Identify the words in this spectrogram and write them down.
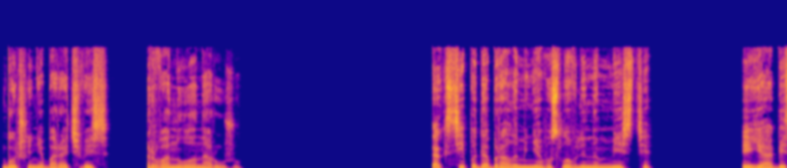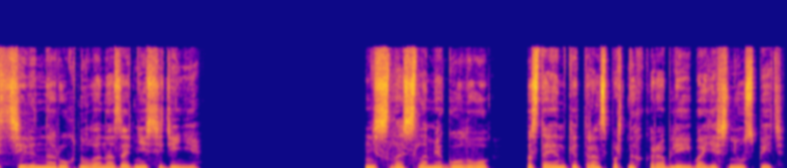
больше не оборачиваясь, рванула наружу. Такси подобрало меня в условленном месте, и я обессиленно рухнула на заднее сиденье. Неслась, сломя голову, по стоянке транспортных кораблей, боясь не успеть.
